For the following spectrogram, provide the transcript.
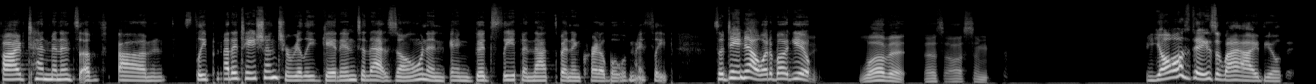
five ten minutes of um, sleep meditation to really get into that zone and, and good sleep. And that's been incredible with my sleep. So, Danielle, what about you? Love it. That's awesome. Y'all's days are my ideal day.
